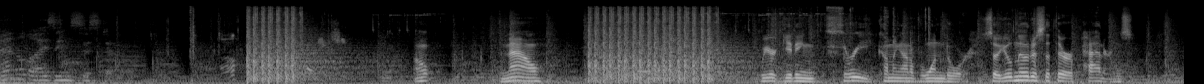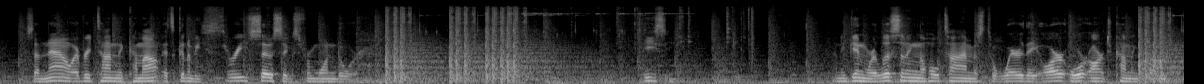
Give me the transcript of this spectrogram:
Analyzing system. Oh, now we are getting three coming out of one door. So you'll notice that there are patterns. So now every time they come out, it's going to be three Sosigs from one door. Easy. And again, we're listening the whole time as to where they are or aren't coming from.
